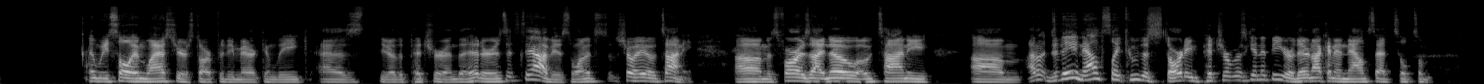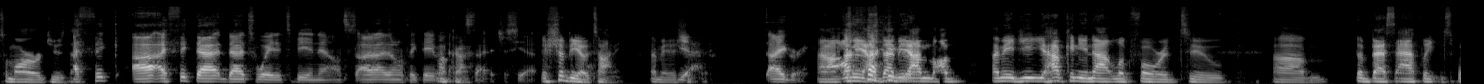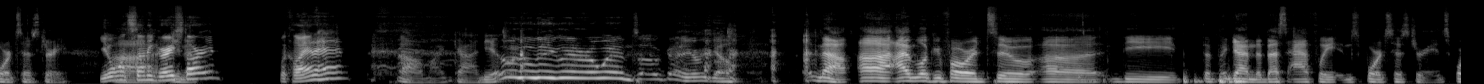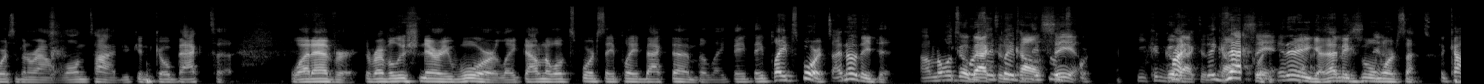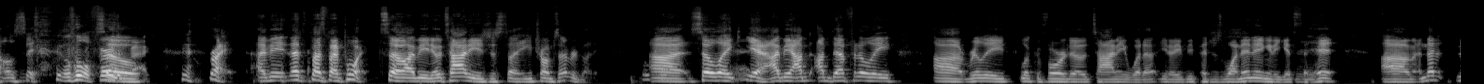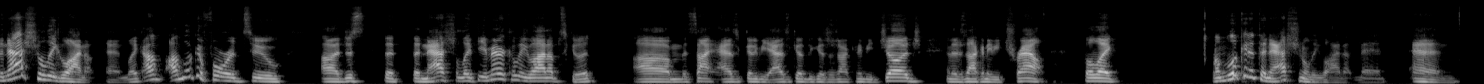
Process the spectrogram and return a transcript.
and we saw him last year start for the American League as you know the pitcher and the hitter. Is it's the obvious one? It's Shohei Ohtani. Um, as far as I know, Ohtani. Um, I don't. Did they announce like who the starting pitcher was going to be, or they're not going to announce that till t- tomorrow or Tuesday? I think. Uh, I think that that's waited to be announced. I, I don't think they've announced okay. that just yet. It should be Ohtani. I mean, yeah, be. I agree. Uh, I mean, I, I mean, I'm, I'm, I mean, you, you, how can you not look forward to um, the best athlete in sports history? You don't want Sonny uh, Gray uh, starting? Know. McClanahan? Oh my god, yeah. Oh, the league leader wins. Okay, here we go. no, uh, I'm looking forward to uh, the, the again the best athlete in sports history. And sports have been around a long time. You can go back to whatever the Revolutionary War. Like I don't know what sports they played back then, but like they they played sports. I know they did. I don't know what sports. go back to played, the Coliseum. You can go right, back to the exactly. Coliseum. There you go. That makes a little more sense. The Coliseum. a little further so, back. right. I mean, that's that's my point. So I mean, Ohtani is just uh, he trumps everybody. Okay. Uh, so like, yeah, I mean, I'm I'm definitely uh really looking forward to Ohtani. What a, you know, if he pitches one inning and he gets the mm-hmm. hit, um, and then the National League lineup, and like I'm I'm looking forward to uh just the the national like the American League lineup's good. Um, it's not as going to be as good because there's not going to be Judge and there's not going to be Trout, but like I'm looking at the National League lineup, man, and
